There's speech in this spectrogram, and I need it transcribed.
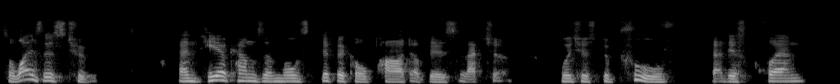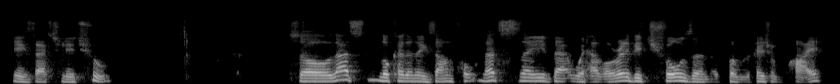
So why is this true? And here comes the most difficult part of this lecture, which is to prove that this claim is actually true. So let's look at an example. Let's say that we have already chosen a permutation pi,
